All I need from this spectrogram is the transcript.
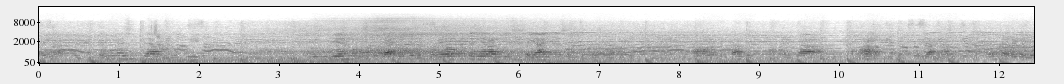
mira, tengo que decirte algo, yo fui, fui huyendo con un muchacho que que tenía eran 16 años en ese momento. Vamos al hospital, mala, pues ya, ¿no? Es terrible, yo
